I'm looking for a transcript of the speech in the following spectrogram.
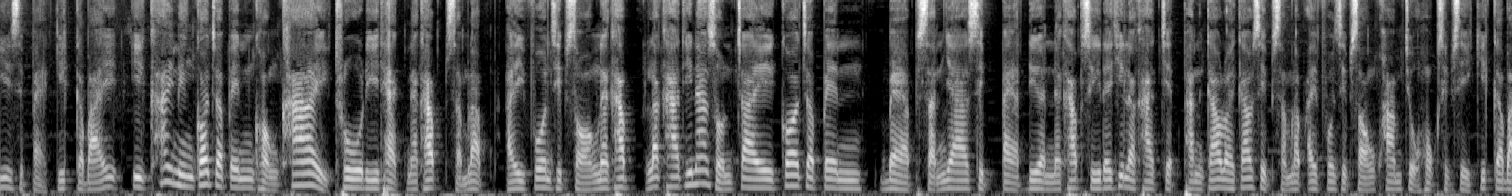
128 g b อีกค่ายหนึ่งก็จะเป็นของค่าย True d t a c นะครับสำหรับ iPhone 12 นะครับราคาที่น่าสนใจก็จะเป็นแบบสัญญา 18 เดือนนะครับ ซื้อได้ที่ราคา 7,990สำหรับ iPhone 12 ความจุ 64 g b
